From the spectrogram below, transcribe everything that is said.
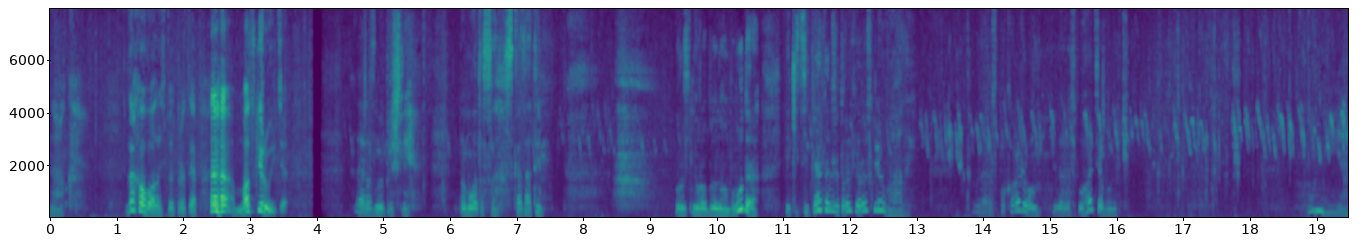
Так. Заховались під прицеп. Маскируйте. Зараз ми прийшли до мотоса сказати ручно робленого брудера, які ціплята вже трохи розклювали. Зараз покажу вам, зараз пугатися будуть. О, ні.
